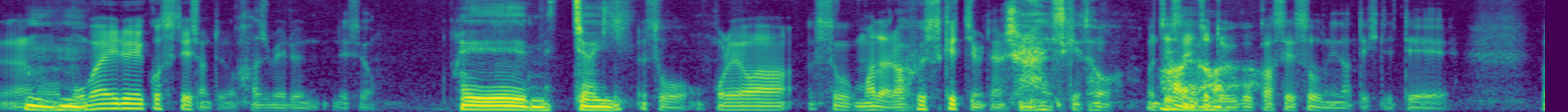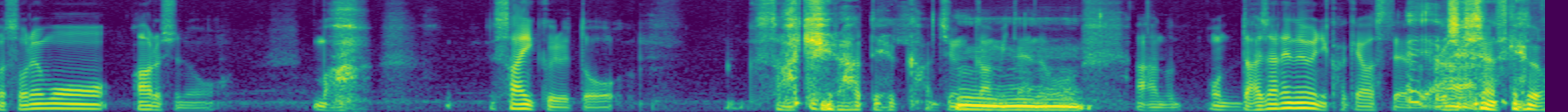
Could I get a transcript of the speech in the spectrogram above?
あのモバイルエコステーションっていうのを始めるんですよ。へえめっちゃいい。そう。これはすごくまだラフスケッチみたいなのじゃないですけど 実際にちょっと動かせそうになってきてて、それもある種のまあサイクルとサーキュラーというか循環みたいなのをあのダジャレのように掛け合わせてよろしくなんですけど。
